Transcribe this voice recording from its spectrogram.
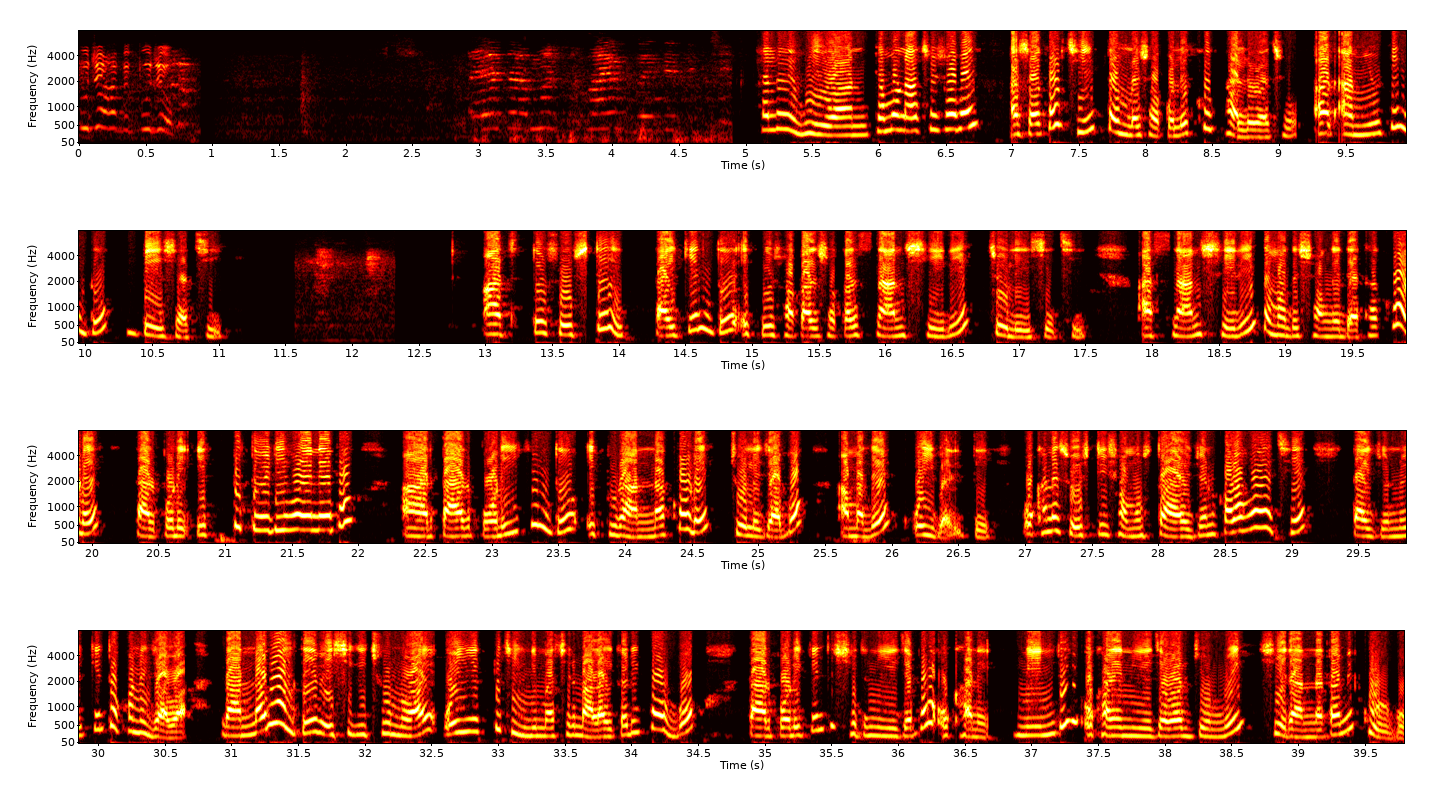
পুজো হবে, পুজো। Hello everyone কেমন আছো সবাই? আশা করছি তোমরা সকলে খুব ভালো আছো, আর আমিও কিন্তু বেশ আছি। আজ তো ষষ্ঠী, তাই কিন্তু একটু সকাল সকাল স্নান সেরে চলে এসেছি। আর স্নান সেরে তোমাদের সঙ্গে দেখা করে তারপরে একটু তৈরি হয়ে নেব, আর তারপরেই কিন্তু একটু রান্না করে চলে যাব আমাদের ওই বাড়িতে। ওখানে ষষ্ঠী সমস্ত আয়োজন করা হয়েছে, তাই জন্যই কিন্তু ওখানে যাওয়া। রান্না বলতে বেশি কিছু নয়, ওই একটু চিংড়ি মাছের মালাইকারি করব, তারপরে কিন্তু সেটা নিয়ে যাব ওখানে। মেনলি ওখানে নিয়ে যাওয়ার জন্যই সে রান্নাটা আমি করব।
